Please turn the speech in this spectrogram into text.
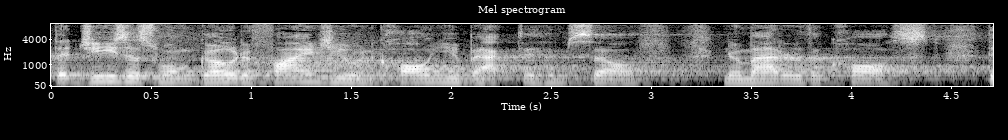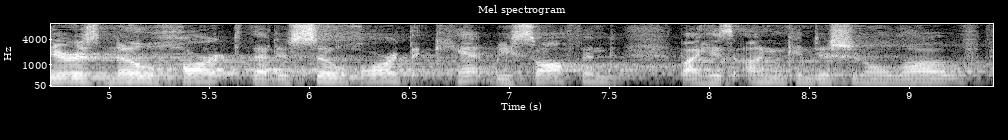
that Jesus won't go to find you and call you back to himself, no matter the cost. There is no heart that is so hard that can't be softened by his unconditional love.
